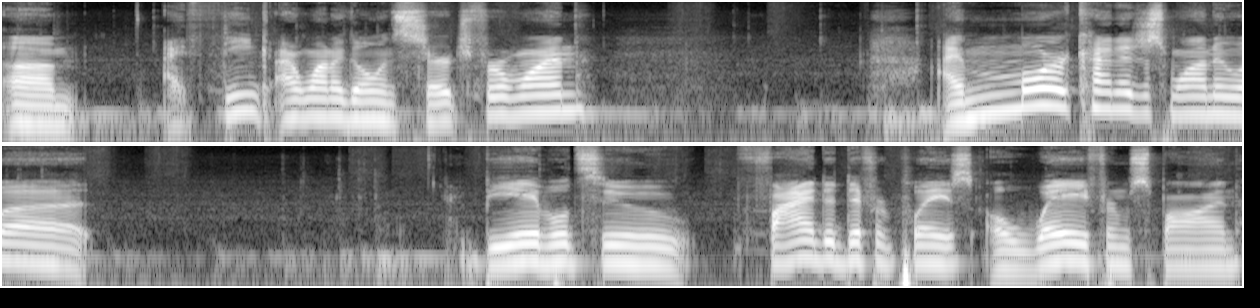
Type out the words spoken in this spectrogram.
Um, I think I want to go and search for one. I more kind of just want to uh be able to find a different place away from spawn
